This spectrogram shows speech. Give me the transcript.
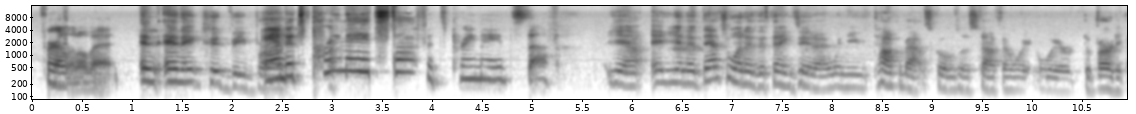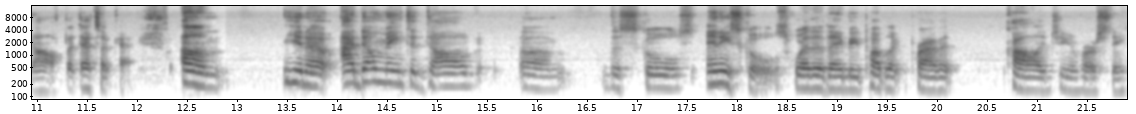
for a little bit. and and it could be brought. And it's pre-made stuff. It's pre-made stuff. Yeah, and you know that's one of the things you know when you talk about schools and stuff, and we, we're diverting off, but that's okay. Um, you know, I don't mean to dog um, the schools, any schools, whether they be public, private, college, university.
